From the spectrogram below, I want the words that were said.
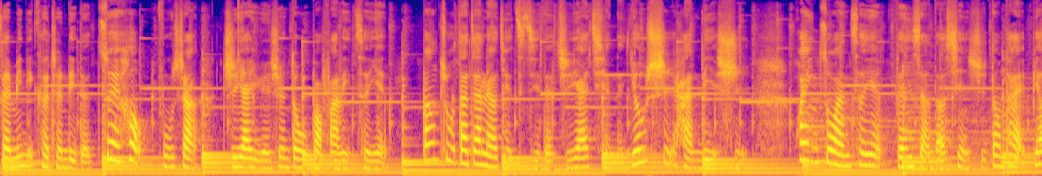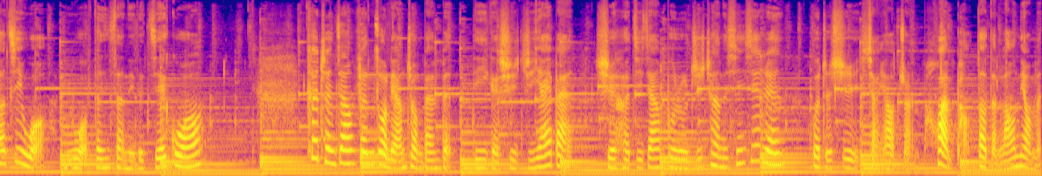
在迷你课程里的最后附上职涯与原生动物爆发力测验，帮助大家了解自己的职涯潜能优势和劣势。欢迎做完测验分享到限时动态，标记我，与我分享你的结果哦。课程将分作两种版本，第一个是职涯版，适合即将步入职场的新鲜人，或者是想要转换跑道的老鸟们。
